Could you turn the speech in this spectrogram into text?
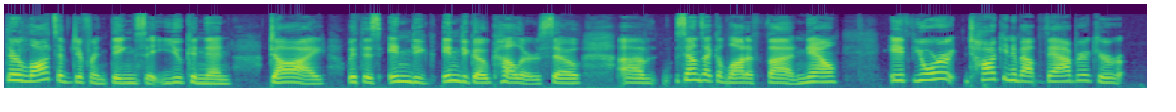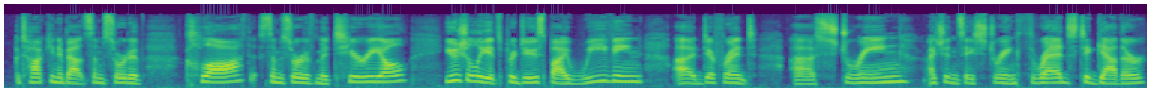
There are lots of different things that you can then dye with this indi indigo color. So, uh, sounds like a lot of fun. Now, if you're talking about fabric, you're talking about some sort of cloth, some sort of material. Usually it's produced by weaving uh, different uh, string, I shouldn't say string, threads together.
